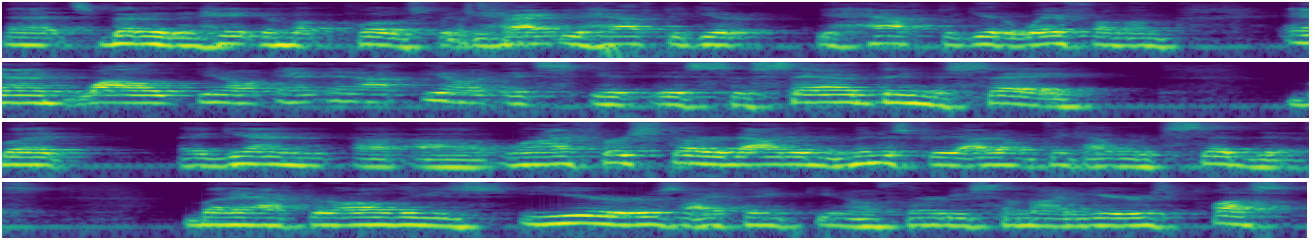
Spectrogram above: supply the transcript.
That's better than hating them up close, but That's you right. have, you have to get, you have to get away from them and while, you know, and, and I, you know, it's, it, it's a sad thing to say, but again, uh, uh, when I first started out in the ministry, I don't think I would have said this. But after all these years, I think, you know, 30 some odd years plus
